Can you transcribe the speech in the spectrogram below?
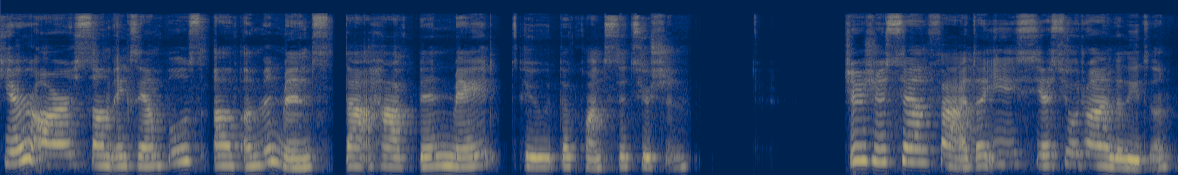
Here are some examples of amendments that have been made to the Constitution. 这是宪法的一些修正案的例子。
